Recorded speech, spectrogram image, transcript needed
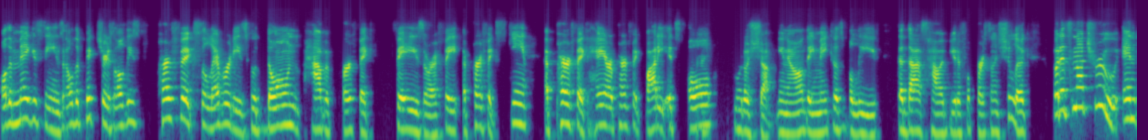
all the magazines, all the pictures, all these perfect celebrities who don't have a perfect face or a face, a perfect skin, a perfect hair, a perfect body. It's all right. Photoshop, you know, they make us believe that that's how a beautiful person should look, but it's not true. And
